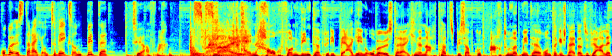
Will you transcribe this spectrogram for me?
Oberösterreich unterwegs und bitte Tür aufmachen. Zwei. Ein Hauch von Winter für die Berge in Oberösterreich. In der Nacht hat es bis auf gut 800 Meter heruntergeschneit. Also für alle,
